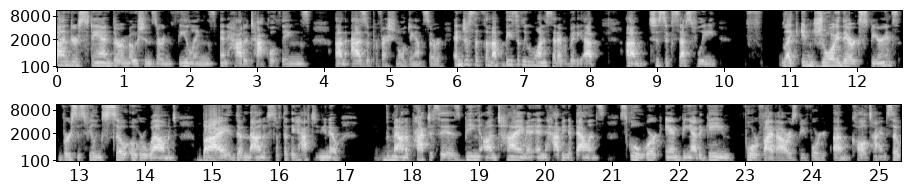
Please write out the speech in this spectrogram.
understand their emotions and feelings and how to tackle things um, as a professional dancer and just set them up basically we want to set everybody up um, to successfully like enjoy their experience versus feeling so overwhelmed by the amount of stuff that they have to you know the amount of practices being on time and, and having to balance school work and being at a game four or five hours before um, call time so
